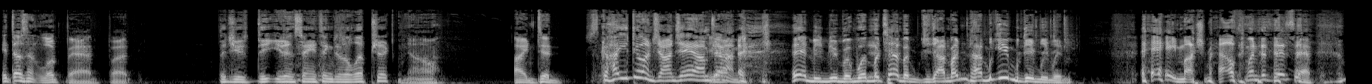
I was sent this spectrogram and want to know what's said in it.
It doesn't look bad, but Did you did, you didn't say anything to the lip chick? no, I did. Just go, how you doing, John Jay? I'm John. Hey, Mushmouth, when did this happen?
